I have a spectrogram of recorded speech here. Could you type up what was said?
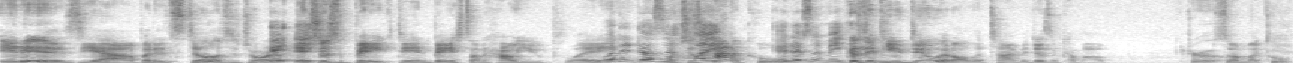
It is, yeah, but it's still a tutorial. It- it's just baked in based on how you play. But it doesn't, which is like- kind of cool. it doesn't make because if you- do it all the time, it doesn't come up. True. So I'm like, cool.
